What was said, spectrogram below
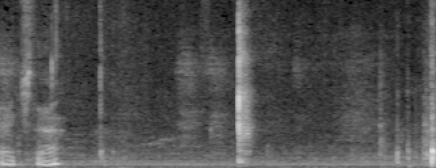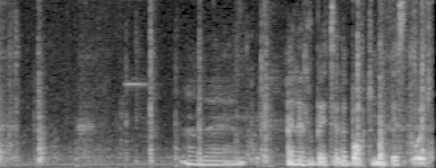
edge there. And then a little bit at the bottom of this bud.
